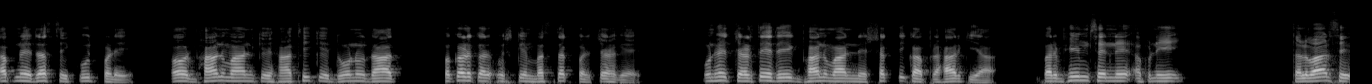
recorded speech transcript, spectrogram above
अपने रथ से कूद पड़े और भानुमान के हाथी के दोनों दांत पकड़कर उसके मस्तक पर चढ़ गए। उन्हें चढ़ते देख भानुमान ने शक्ति का प्रहार किया, पर भीमसेन ने अपनी तलवार से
